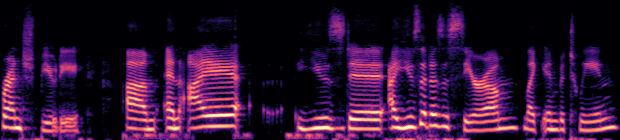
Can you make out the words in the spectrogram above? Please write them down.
French beauty. Um, and I used it, I use it as a serum, like in between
